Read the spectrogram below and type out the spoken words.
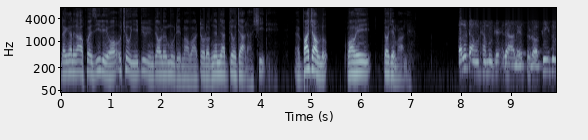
နိုင်ငံတကာအဖွဲ့အစည်းတွေရောအုပ်ချုပ်ရေးပြုပြင်ပြောင်းလဲမှုတွေမှာပါတော်တော်များများပြောကြတာရှိတယ်အဲဘာကြောင့်လို့ကိုအောင်ဟိန်းပြောချင်ပါလဲဘာလို့တာဝန်ခံမှုပြောကြလဲဆိုတော့ပြည်သူ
